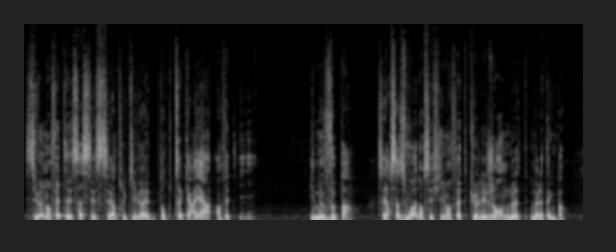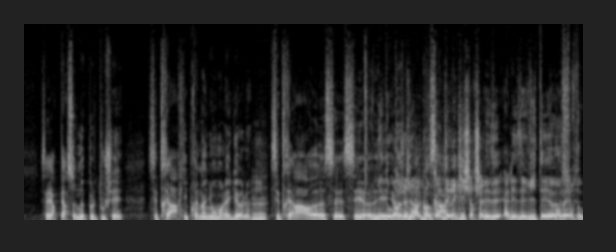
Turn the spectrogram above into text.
Steven, en fait, et ça, c'est un truc qui va être dans toute sa carrière. En fait, il, il ne veut pas. C'est-à-dire, ça se voit dans ses films, en fait, que les gens ne l'atteignent pas. C'est-à-dire, personne ne peut le toucher. C'est très rare qu'ils prennent un lion dans la gueule. Mm. C'est très rare. euh, c'est c'est, euh, mais et- et d'aucuns en général, quand ça d'aucuns diraient arrive- qu'ils cherchent à les, à les éviter, euh, non, mais- surtout.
